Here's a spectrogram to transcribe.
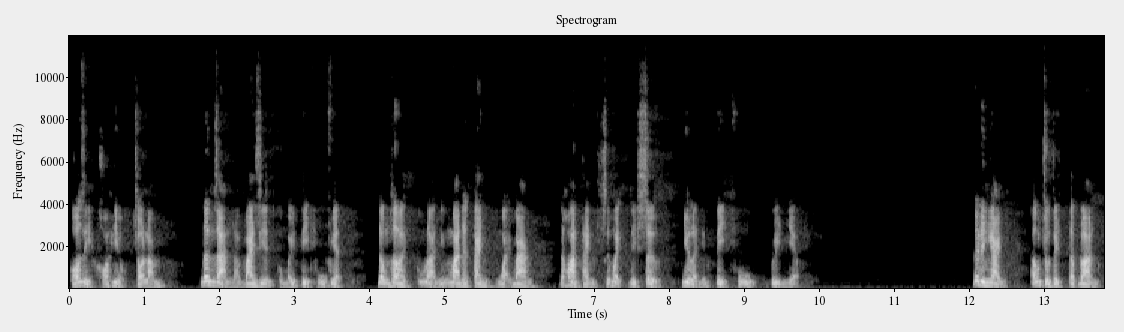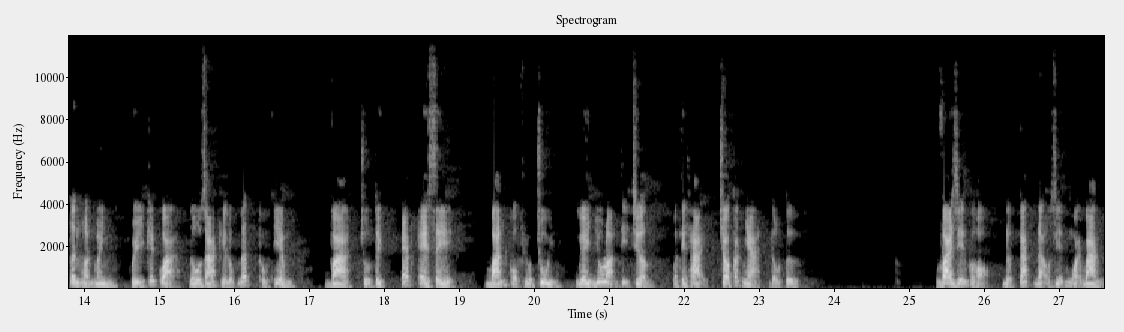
có gì khó hiểu cho lắm. Đơn giản là vai diễn của mấy tỷ phú Việt, đồng thời cũng là những ma đơ canh ngoại bang đã hoàn thành sứ mệnh lịch sử như là những tỷ phú ủy nhiệm. Đây là hình ảnh ông Chủ tịch Tập đoàn Tân Hoàn Minh hủy kết quả đấu giá kỷ lục đất Thủ Thiêm và Chủ tịch FEC bán cổ phiếu chui gây nhiễu loạn thị trường và thiệt hại cho các nhà đầu tư. Vai diễn của họ được các đạo diễn ngoại bang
